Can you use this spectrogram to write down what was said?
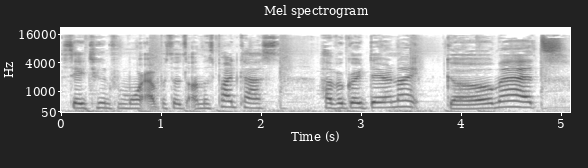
Stay tuned for more episodes on this podcast. Have a great day or night. Go Mets!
